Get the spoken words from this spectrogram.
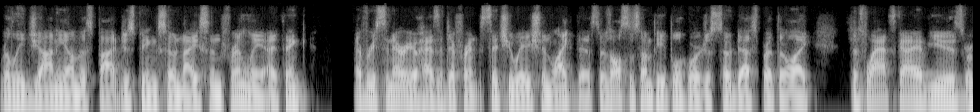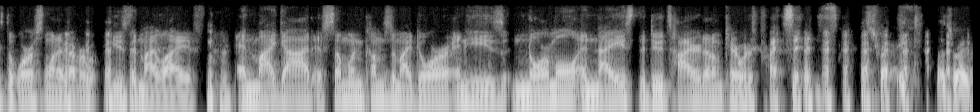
really Johnny on the spot, just being so nice and friendly. I think every scenario has a different situation like this. There's also some people who are just so desperate. They're like, this last guy I've used was the worst one I've ever used in my life. And my God, if someone comes to my door and he's normal and nice, the dude's hired. I don't care what his price is. That's right. That's right.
